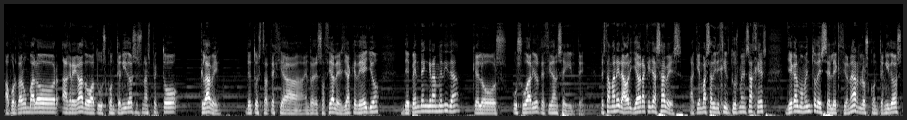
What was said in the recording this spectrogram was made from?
aportar un valor agregado a tus contenidos es un aspecto clave de tu estrategia en redes sociales, ya que de ello depende en gran medida que los usuarios decidan seguirte. De esta manera, y ahora que ya sabes a quién vas a dirigir tus mensajes, llega el momento de seleccionar los contenidos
